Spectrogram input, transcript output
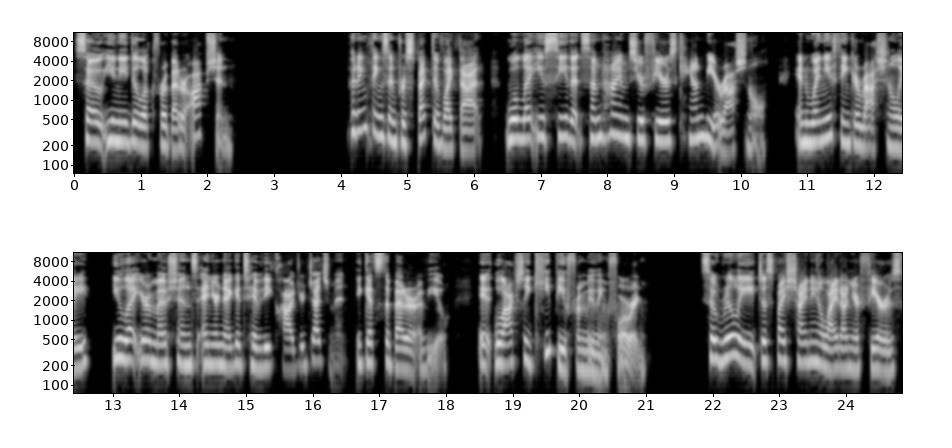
So you need to look for a better option. Putting things in perspective like that will let you see that sometimes your fears can be irrational. And when you think irrationally, you let your emotions and your negativity cloud your judgment. It gets the better of you it will actually keep you from moving forward. So, really, just by shining a light on your fears,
